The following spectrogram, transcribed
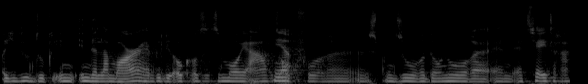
je doet natuurlijk in, in de Lamar. Hebben jullie ook altijd een mooie avond Ja. ook voor sponsoren, donoren en et cetera.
